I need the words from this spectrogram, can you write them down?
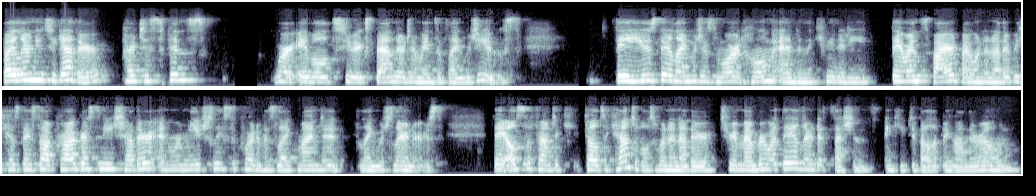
By learning together, participants were able to expand their domains of language use. They used their languages more at home and in the community. They were inspired by one another because they saw progress in each other and were mutually supportive as like minded language learners. They also found, felt accountable to one another to remember what they had learned at sessions and keep developing on their own.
